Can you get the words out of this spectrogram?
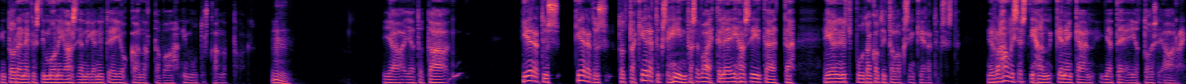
niin todennäköisesti moni asia, mikä nyt ei ole kannattavaa, niin muuttuisi kannattavaksi. Mm. Ja, ja tota, kierrätys, kierrätys, tota, kierrätyksen hinta, se vaihtelee ihan siitä, että ei nyt puhutaan kotitalouksien kierrätyksestä. Niin rahallisestihan kenenkään jäte ei ole toisen aare,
